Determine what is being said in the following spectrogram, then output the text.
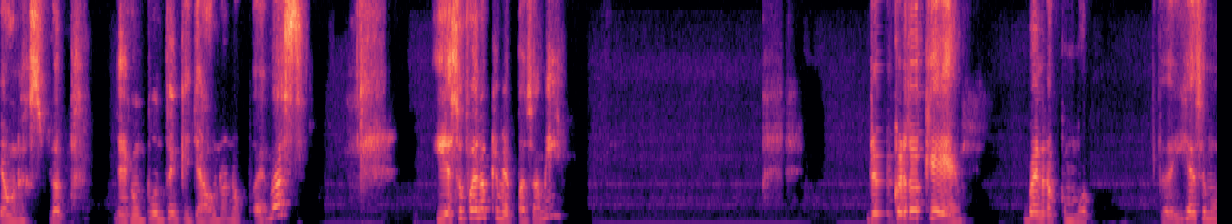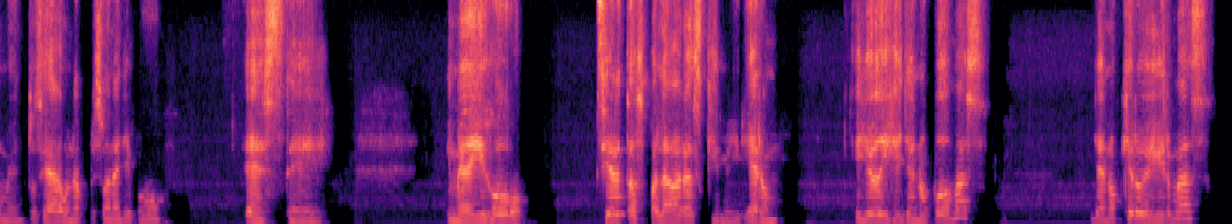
ya uno explota. Llega un punto en que ya uno no puede más. Y eso fue lo que me pasó a mí. Recuerdo que, bueno, como te dije hace un momento, o sea, una persona llegó, este, y me dijo, ciertas palabras que me hirieron. Y yo dije, ya no puedo más, ya no quiero vivir más,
